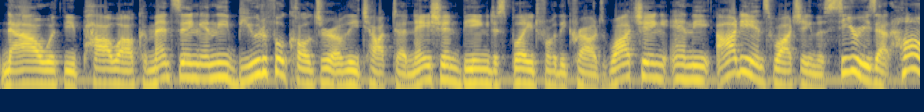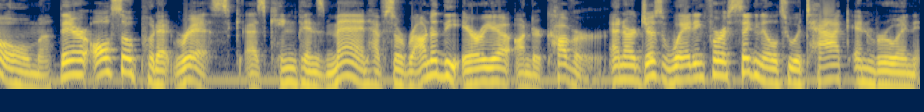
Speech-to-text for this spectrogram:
Now, with the powwow commencing and the beautiful culture of the Choctaw Nation being displayed for the crowds watching and the audience watching the series at home, they are also put at risk as Kingpin's men have surrounded the area undercover and are just waiting for a signal to attack and ruin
